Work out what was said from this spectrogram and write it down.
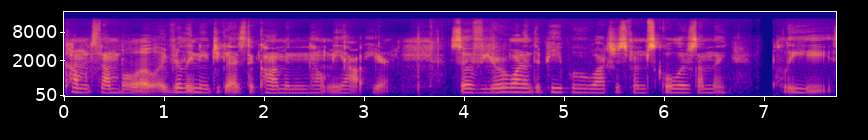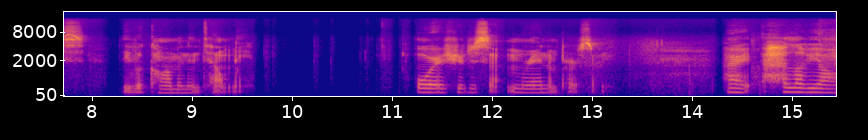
comments down below. I really need you guys to comment and help me out here. So if you're one of the people who watches from school or something, please leave a comment and tell me. Or if you're just some random person. Alright, I love y'all.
